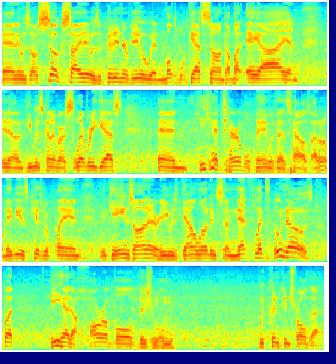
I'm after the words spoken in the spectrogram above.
and it was, I was so excited, it was a good interview, we had multiple guests on talking about AI, and you know, he was kind of our celebrity guest, and he had terrible bandwidth at his house. I don't know, maybe his kids were playing games on it, or he was downloading some Netflix, who knows? But he had a horrible visual Mm-hmm. we couldn't control that.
